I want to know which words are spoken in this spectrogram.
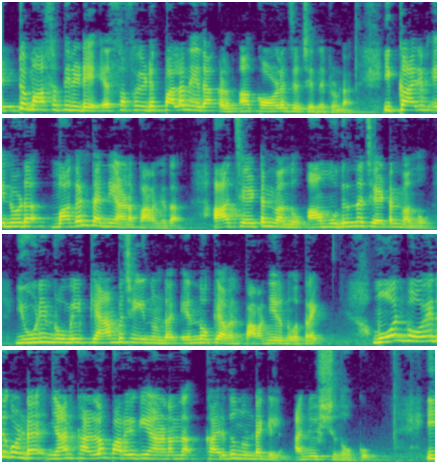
എട്ട് മാസത്തിനിടെ എസ് എഫ് ഐയുടെ പല നേതാക്കളും ആ കോളേജിൽ ചെന്നിട്ടുണ്ട്. ഇക്കാര്യം എന്നോട് മകൻ തന്നെയാണ് പറഞ്ഞത്. ആ ചേട്ടൻ വന്നു ആ മുതിർന്ന ചേട്ടൻ വന്നു യൂണിയൻ റൂമിൽ ക്യാമ്പ് ചെയ്യുന്നുണ്ട് എന്നൊക്കെ അവൻ പറഞ്ഞിരുന്നു അത്രേ. മോൻ പോയതുകൊണ്ട് ഞാൻ കള്ളം പറയുകയാണെന്ന് കരുതുന്നുണ്ടെങ്കിൽ അന്വേഷിച്ചു നോക്കൂ. ഈ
